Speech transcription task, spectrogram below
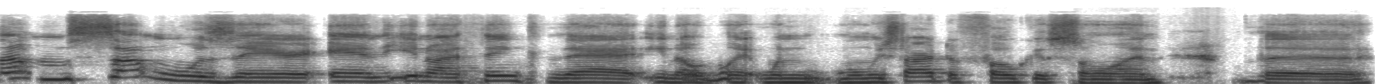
Something, something was there, and you know, I think that you know when when when we start to focus on the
